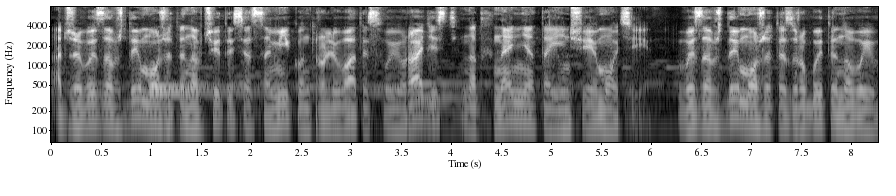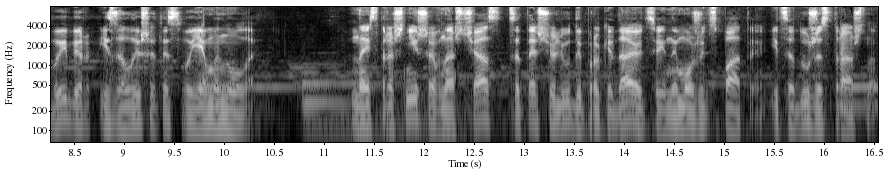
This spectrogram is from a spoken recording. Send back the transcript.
Адже ви завжди можете навчитися самі контролювати свою радість, натхнення та інші емоції. Ви завжди можете зробити новий вибір і залишити своє минуле. Найстрашніше в наш час це те, що люди прокидаються і не можуть спати, і це дуже страшно.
